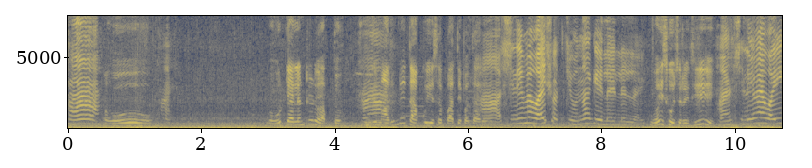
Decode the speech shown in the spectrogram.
हाँ। ओ हाँ। बहुत टैलेंटेड हो आप तो। हाँ। मुझे मालूम नहीं था आपको ये सब बातें पता है हाँ इसलिए मैं वही सोचती हूँ ना गीले ले ले वही सोच रही थी? हाँ इसलिए मैं वही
